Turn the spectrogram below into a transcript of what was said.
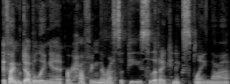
If I'm doubling it or halving the recipe so that I can explain that.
